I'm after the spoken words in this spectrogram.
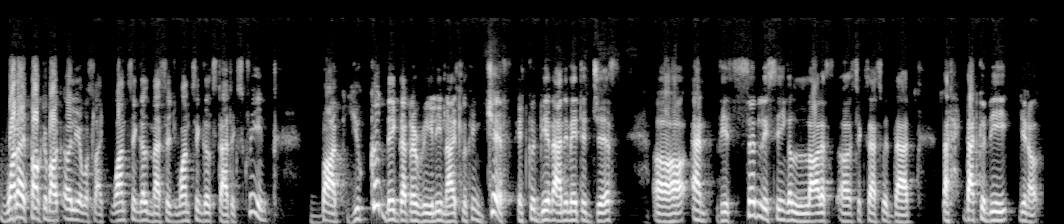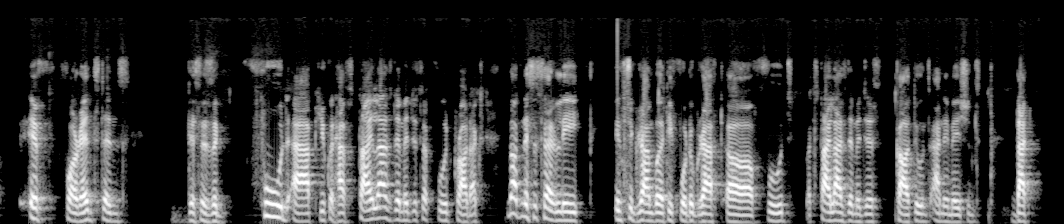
what I talked about earlier was like one single message, one single static screen. But you could make that a really nice looking GIF. It could be an animated GIF. Uh, and we're certainly seeing a lot of uh, success with that. That that could be, you know, if for instance, this is a food app, you could have stylized images of food products, not necessarily Instagram worthy photographed uh, foods, but stylized images, cartoons, animations that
